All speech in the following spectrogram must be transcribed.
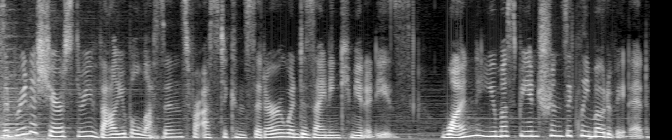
Sabrina shares three valuable lessons for us to consider when designing communities. One, you must be intrinsically motivated.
